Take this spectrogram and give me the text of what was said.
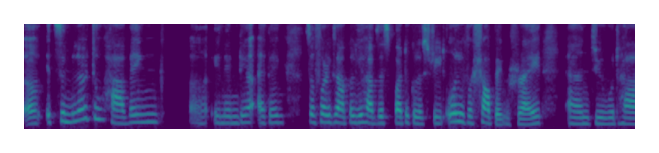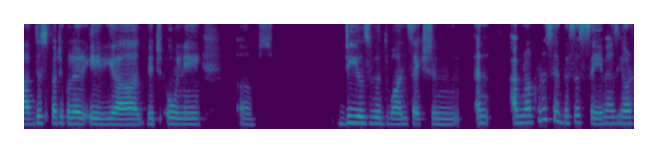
uh, it's similar to having uh, in India, I think. So, for example, you have this particular street only for shopping, right? And you would have this particular area which only uh, deals with one section. And I'm not going to say this is same as your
